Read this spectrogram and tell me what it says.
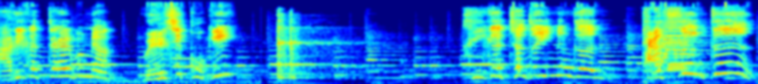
다리가 짧으면 웰시코기? 귀가 처져 있는 건 닥스훈트!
